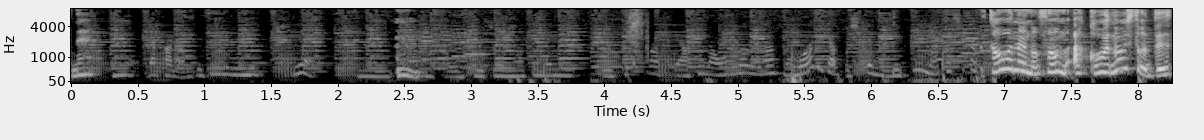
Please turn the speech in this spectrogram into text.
ね。ね、だから別にね、ううんん、なんかお世辞をまともに言ってしまって、アホな女だなって思われたとしても、別に私がそうなの、そうなの。あ、この人で、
